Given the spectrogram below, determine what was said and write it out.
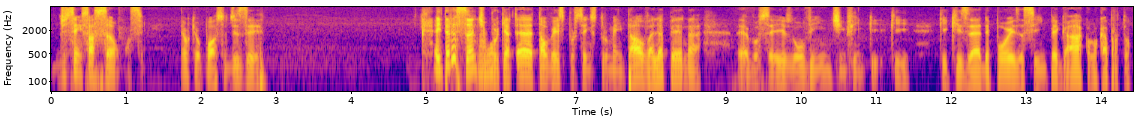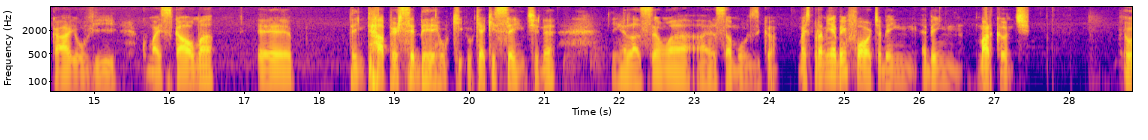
de sensação, assim. É o que eu posso dizer. É interessante, uhum. porque até talvez por ser instrumental, vale a pena é, vocês, o ouvinte, enfim, que, que, que quiser depois, assim, pegar, colocar para tocar e ouvir com mais calma, é, tentar perceber o que, o que é que sente, né, em relação a, a essa música. Mas para mim é bem forte, é bem, é bem marcante. Eu,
